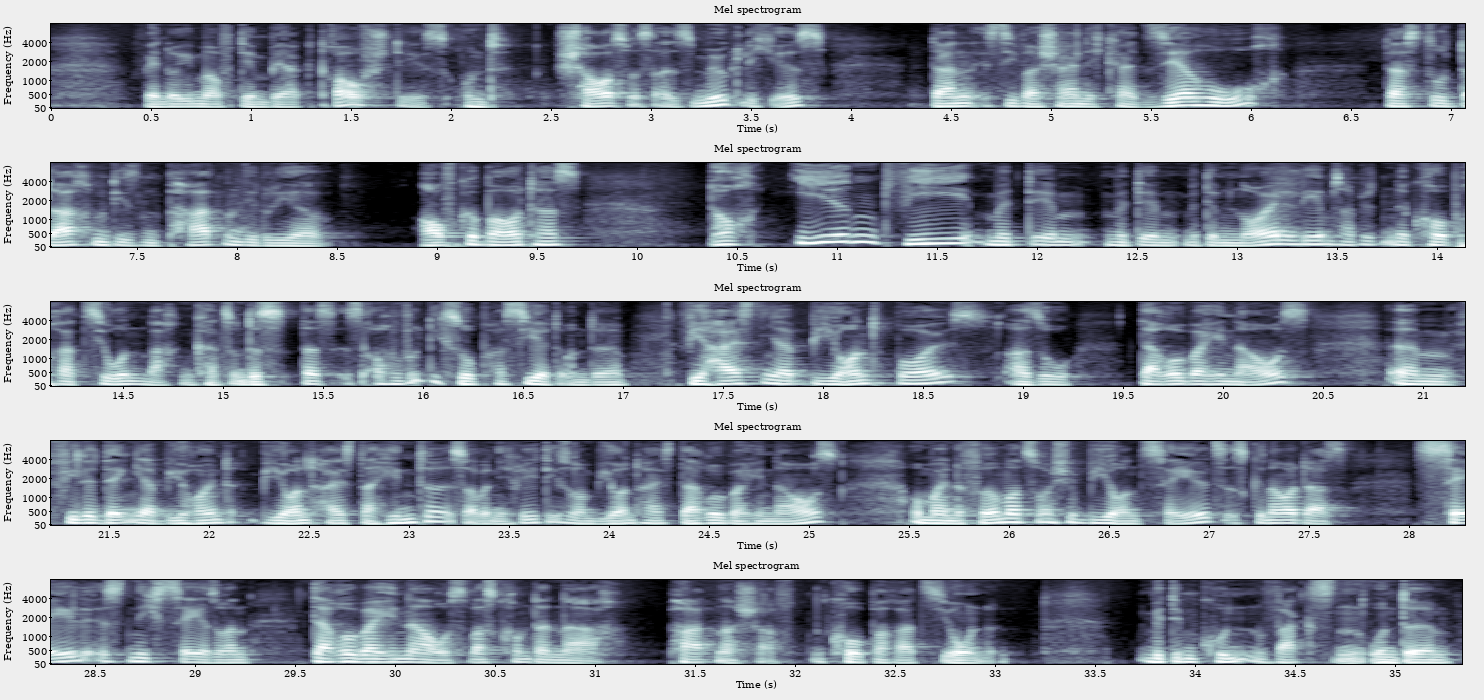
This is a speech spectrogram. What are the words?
Wenn du eben auf dem Berg draufstehst und schaust, was alles möglich ist, dann ist die Wahrscheinlichkeit sehr hoch, dass du da mit diesen Partnern, die du dir aufgebaut hast, doch irgendwie mit dem, mit dem, mit dem neuen Lebensabschnitt eine Kooperation machen kannst. Und das, das ist auch wirklich so passiert. Und äh, wir heißen ja Beyond Boys, also darüber hinaus. Ähm, viele denken ja, Beyond, Beyond heißt dahinter, ist aber nicht richtig, sondern Beyond heißt darüber hinaus. Und meine Firma zum Beispiel Beyond Sales ist genau das. Sale ist nicht Sale, sondern darüber hinaus. Was kommt danach? Partnerschaften, Kooperationen, mit dem Kunden wachsen. Und ähm,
